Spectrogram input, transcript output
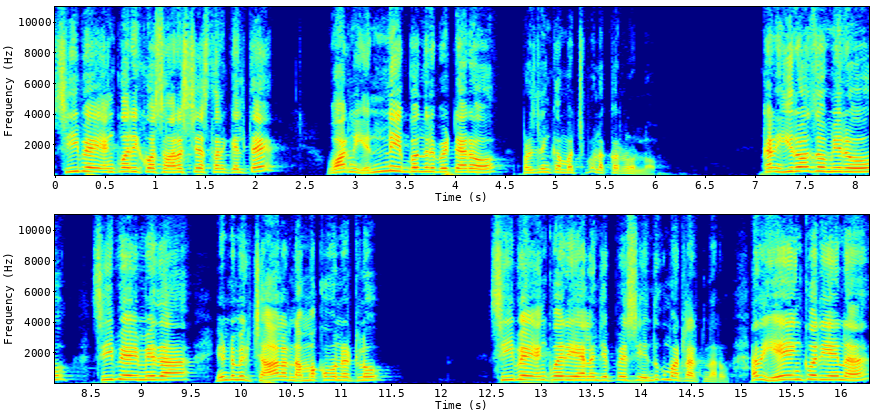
సిబిఐ ఎంక్వైరీ కోసం అరెస్ట్ చేస్తానికి వెళ్తే వారిని ఎన్ని ఇబ్బందులు పెట్టారో ప్రజలు ఇంకా మర్చిపోలే కర్నూలులో. కానీ ఈరోజు మీరు సిబిఐ మీద ఏంటో మీకు చాలా నమ్మకం ఉన్నట్లు సిబిఐ ఎంక్వైరీ చేయాలని చెప్పేసి ఎందుకు మాట్లాడుతున్నారు? అది ఏ ఎంక్వైరీ అయినా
